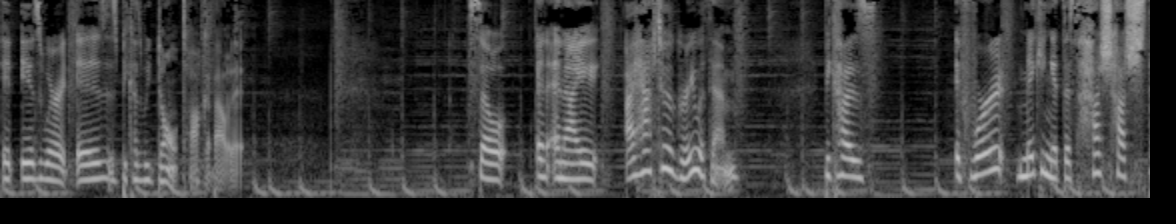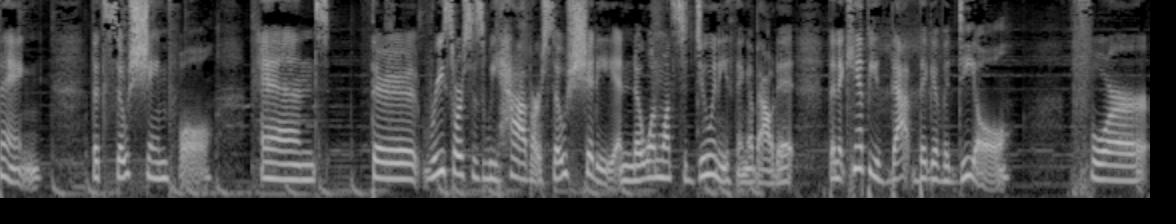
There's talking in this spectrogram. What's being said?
it is where it is is because we don't talk about it. So, and, and I, I have to agree with him because if we're making it this hush hush thing that's so shameful and the resources we have are so shitty and no one wants to do anything about it, then it can't be that big of a deal for,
